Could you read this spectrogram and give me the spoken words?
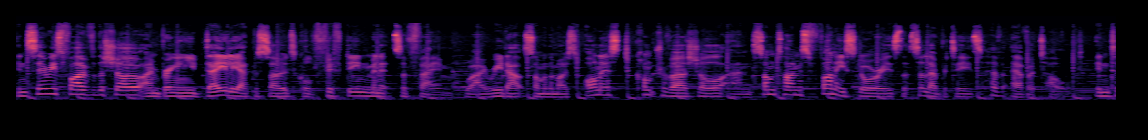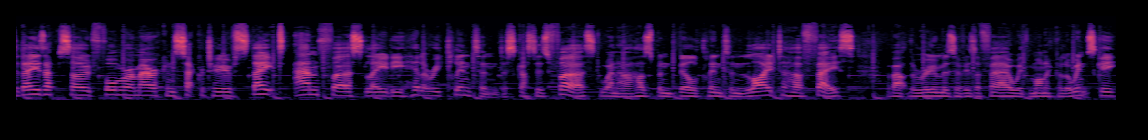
In Series 5 of the show, I'm bringing you daily episodes called 15 Minutes of Fame, where I read out some of the most honest, controversial, and sometimes funny stories that celebrities have ever told. In today's episode, former American Secretary of State and First Lady Hillary Clinton discusses first when her husband Bill Clinton lied to her face about the rumours of his affair with Monica Lewinsky,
